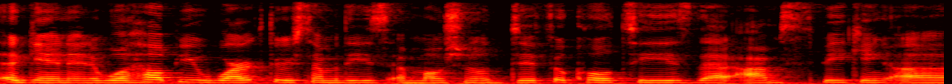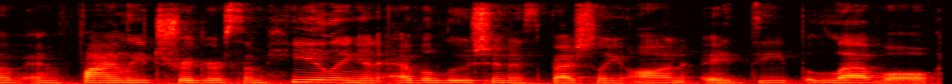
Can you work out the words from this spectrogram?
again, and it will help you work through some of these emotional difficulties that I'm speaking of and finally trigger some healing and evolution, especially on a deep level.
